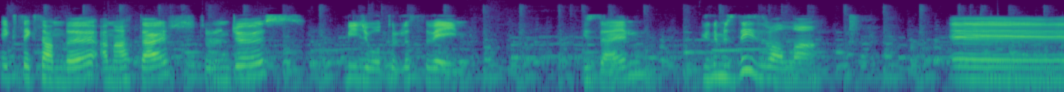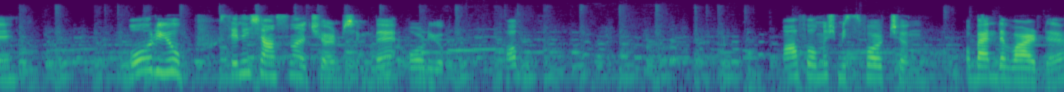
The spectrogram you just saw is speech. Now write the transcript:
Heksek sandığı, anahtar, turuncu öz, Bilgewater'lı Swain. Güzel. Günümüzdeyiz valla. Ee, Oryup. Senin şansını açıyorum şimdi. Oryup. Hop. Mahvolmuş Miss Fortune. O bende vardı.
